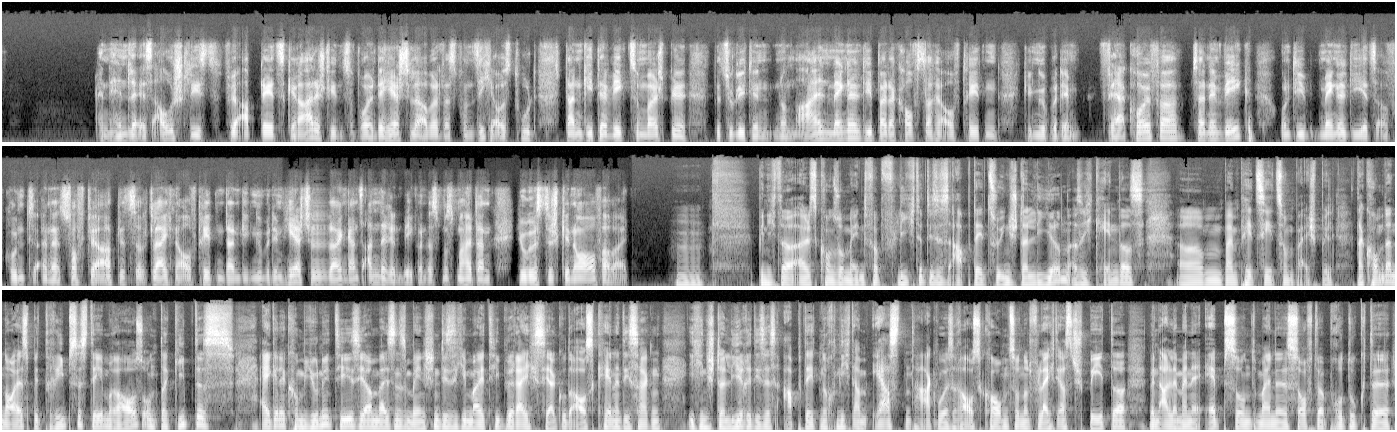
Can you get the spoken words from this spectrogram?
ein Händler es ausschließt, für Updates gerade stehen zu wollen, der Hersteller aber das von sich aus tut, dann geht der Weg zum Beispiel bezüglich den normalen Mängeln, die bei der Kaufsache auftreten, gegenüber dem Verkäufer seinen Weg und die Mängel, die jetzt aufgrund einer Software-Updates gleichen auftreten, dann gegenüber dem Hersteller einen ganz anderen Weg. Und das muss man halt dann juristisch genau aufarbeiten. Mhm. Bin ich da als Konsument verpflichtet, dieses Update zu installieren? Also ich kenne das ähm, beim PC zum Beispiel. Da kommt ein neues Betriebssystem raus und da gibt es eigene Communities, ja meistens Menschen, die sich im IT-Bereich sehr gut auskennen, die sagen, ich installiere dieses Update noch nicht am ersten Tag, wo es rauskommt, sondern vielleicht erst später, wenn alle meine Apps und meine Softwareprodukte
